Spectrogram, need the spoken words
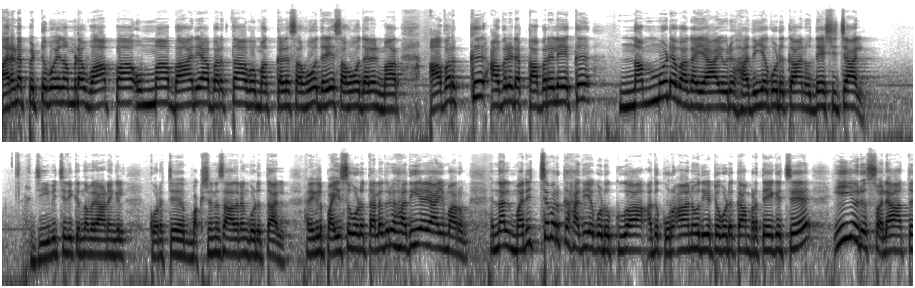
മരണപ്പെട്ടു പോയ നമ്മുടെ വാപ്പ ഉമ്മ ഭാര്യ ഭർത്താവ് മക്കൾ സഹോദരി സഹോദരന്മാർ അവർക്ക് അവരുടെ കബറിലേക്ക് നമ്മുടെ വകയായ ഒരു ഹതിയ കൊടുക്കാൻ ഉദ്ദേശിച്ചാൽ ജീവിച്ചിരിക്കുന്നവരാണെങ്കിൽ കുറച്ച് ഭക്ഷണ സാധനം കൊടുത്താൽ അല്ലെങ്കിൽ പൈസ കൊടുത്താൽ അതൊരു ഹദിയയായി മാറും. എന്നാൽ മരിച്ചവർക്ക് ഹദിയ കൊടുക്കുക അത് ഖുർആാനോദിയിട്ട് കൊടുക്കാം. പ്രത്യേകിച്ച് ഈ ഒരു സ്വലാത്ത്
